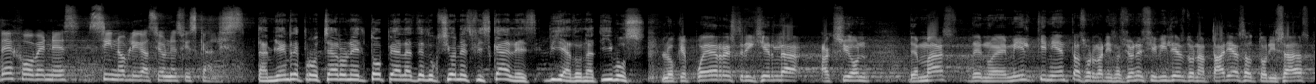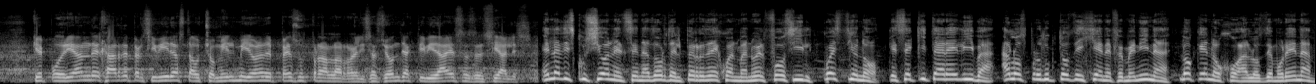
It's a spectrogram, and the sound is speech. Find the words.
de jóvenes sin obligaciones fiscales. También reprocharon el tope a las deducciones fiscales vía donativos. Lo que puede restringir la acción de más de 9.500 organizaciones civiles donatarias autorizadas que podrían dejar de percibir hasta 8 mil millones de pesos para la realización de actividades esenciales. En la discusión, el senador del PRD, Juan Manuel Fósil, cuestionó que se quitara el IVA a los productos de higiene femenina, lo que enojó a los de Morena.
